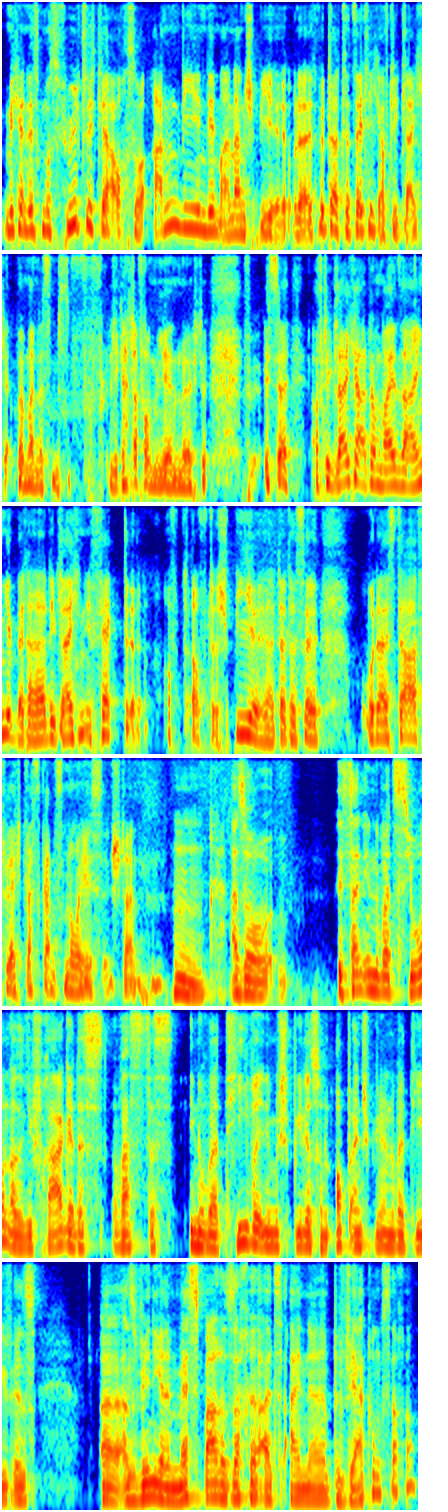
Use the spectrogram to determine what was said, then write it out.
Mechanismus, fühlt sich der auch so an wie in dem anderen Spiel? Oder es wird da tatsächlich auf die gleiche, wenn man das ein bisschen eleganter formulieren möchte, ist er auf die gleiche Art und Weise eingebettet, hat er die gleichen Effekte auf, auf das Spiel, hat er das, äh, oder ist da vielleicht was ganz Neues entstanden? Hm. Also ist dann Innovation, also die Frage des, was das Innovative in dem Spiel ist und ob ein Spiel innovativ ist, äh, also weniger eine messbare Sache als eine Bewertungssache?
